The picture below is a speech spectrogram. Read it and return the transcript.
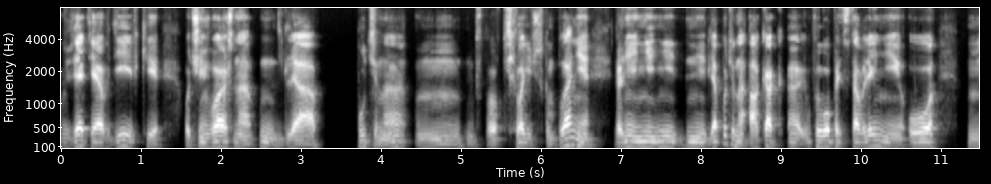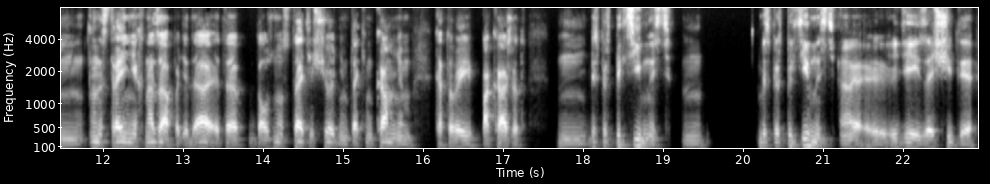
взятие Авдеевки очень важно для Путина в психологическом плане, вернее, не, не, не для Путина, а как э, в его представлении о настроениях на Западе. Да? Это должно стать еще одним таким камнем, который покажет бесперспективность, бесперспективность э, идеи защиты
